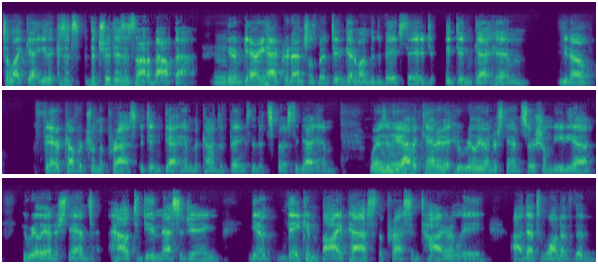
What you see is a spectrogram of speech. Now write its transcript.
to like get you that because it's the truth is it's not about that Mm-hmm. You know, Gary had credentials, but it didn't get him on the debate stage. It didn't get him, you know, fair coverage from the press. It didn't get him the kinds of things that it's supposed to get him. Whereas mm-hmm. if you mm-hmm. have a candidate who really understands social media, who really understands how to do messaging, you know, they can bypass the press entirely. Uh, that's one of the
